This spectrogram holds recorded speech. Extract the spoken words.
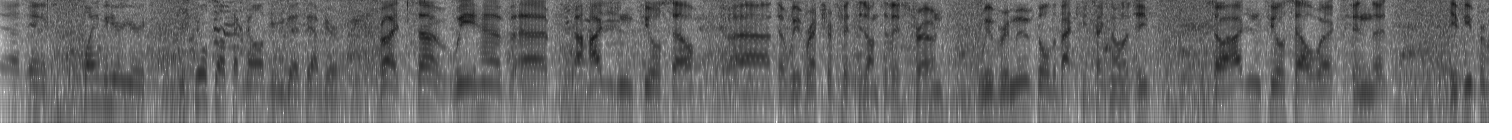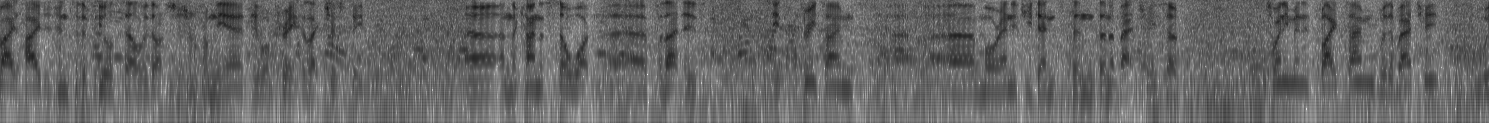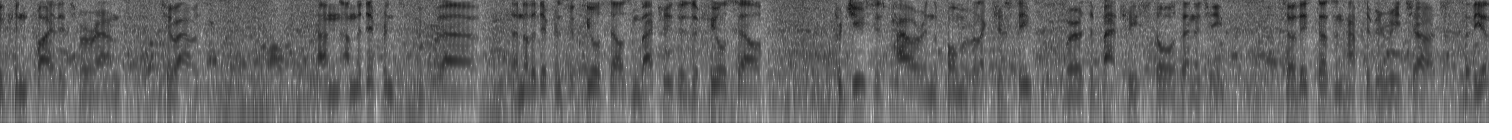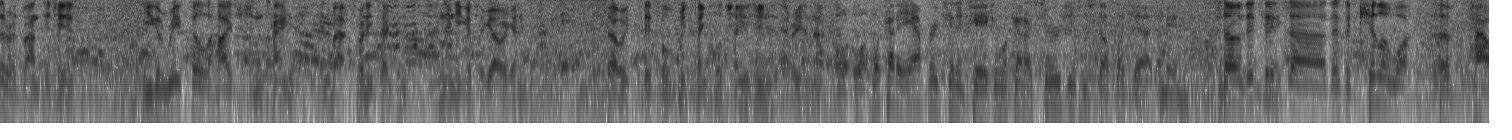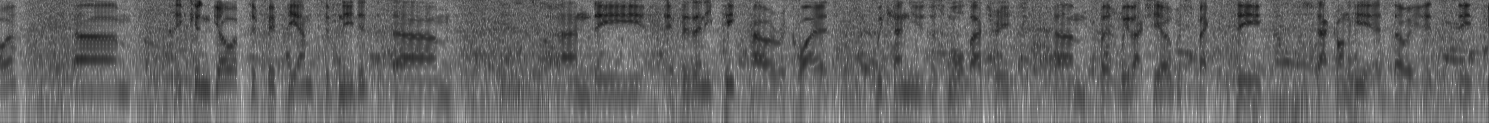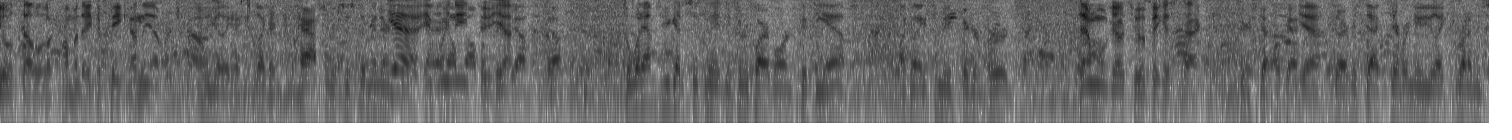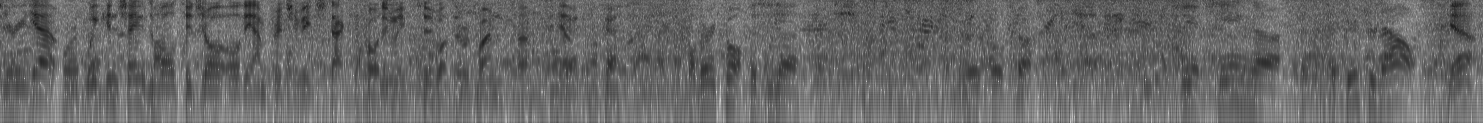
And, explain to me here your, your fuel cell technology you guys have here. Right, so we have uh, a hydrogen fuel cell uh, that we've retrofitted onto this drone. We've removed all the battery technology. So a hydrogen fuel cell works in that if you provide hydrogen to the fuel cell with oxygen from the air, it will create electricity. Uh, and the kind of so what uh, for that is it's three times uh, more energy dense than, than a battery. So 20 minute flight time with a battery, we can fly this for around two hours. And, and the difference, uh, another difference with fuel cells and batteries is a fuel cell produces power in the form of electricity, whereas a battery stores energy. So this doesn't have to be recharged. So the other advantage is you can refill the hydrogen tank in about 20 seconds, and then you're good to go again. So this will, we think, will change the industry in that. What, what kind of amperage can it take, and what kind of surges and stuff like that? I mean, so this is uh, there's a kilowatt of power. Um, it can go up to 50 amps if needed. Um, and the if there's any peak power required, we can use a small battery. Um, but we've actually overspec the stack on here, so it, the fuel cell will accommodate the peak and the average power. You like, a, like a capacitor system in there? Yeah, if we need to, yeah. yeah. So what happens if you get a system that doesn't require more than 50 amps, like like some of these bigger birds? Then we'll go to a bigger stack. Bigger stack, okay. Yeah. So every stack's different. You like run them in series? Yeah, so forth, we can change the voltage or, or, the amperage of each stack accordingly to what the requirements are. Okay, yep. okay. Well, very cool. This is a uh, very cool stuff. Seeing, seeing uh, the future now. Yeah.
